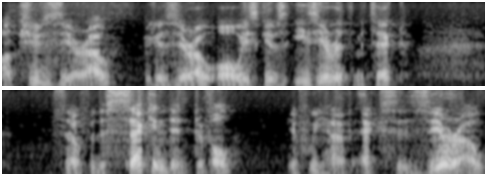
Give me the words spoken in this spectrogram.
I'll choose 0 because 0 always gives easy arithmetic. So for the second interval, if we have x is 0,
